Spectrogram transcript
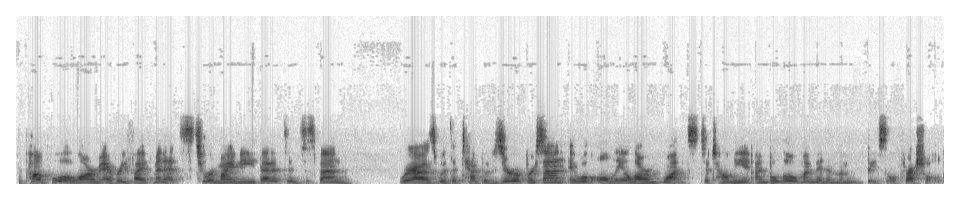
the pump will alarm every five minutes to remind me that it's in suspend, whereas with a temp of 0%, it will only alarm once to tell me I'm below my minimum basal threshold.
